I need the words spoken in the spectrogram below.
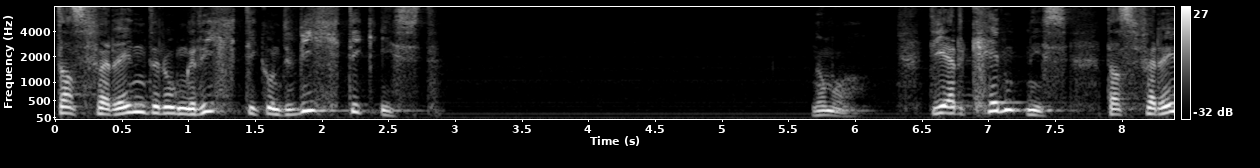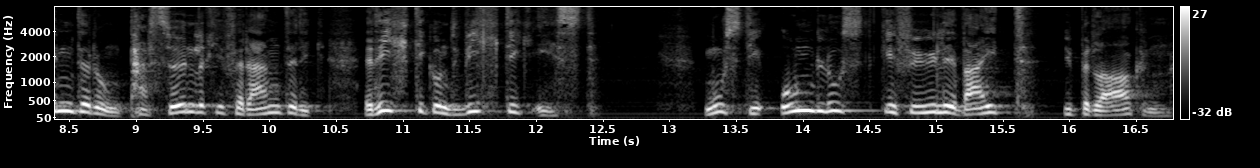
dass Veränderung richtig und wichtig ist, Nochmal. Die Erkenntnis, dass Veränderung, persönliche Veränderung richtig und wichtig ist, muss die Unlustgefühle weit überlagern.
